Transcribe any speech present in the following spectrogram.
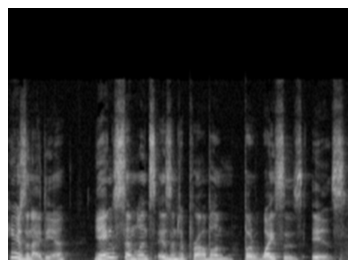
Here's an idea. Yang's semblance isn't a problem, but Weiss's is.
